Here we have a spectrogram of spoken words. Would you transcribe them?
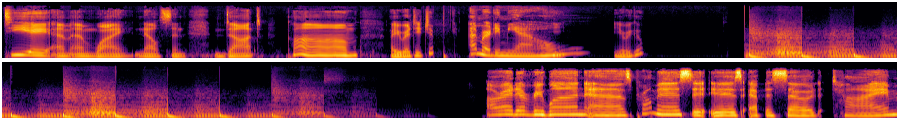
T A M M Y Nelson.com. Are you ready, Chip? I'm ready, meow. Here we go. All right, everyone. As promised, it is episode time.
